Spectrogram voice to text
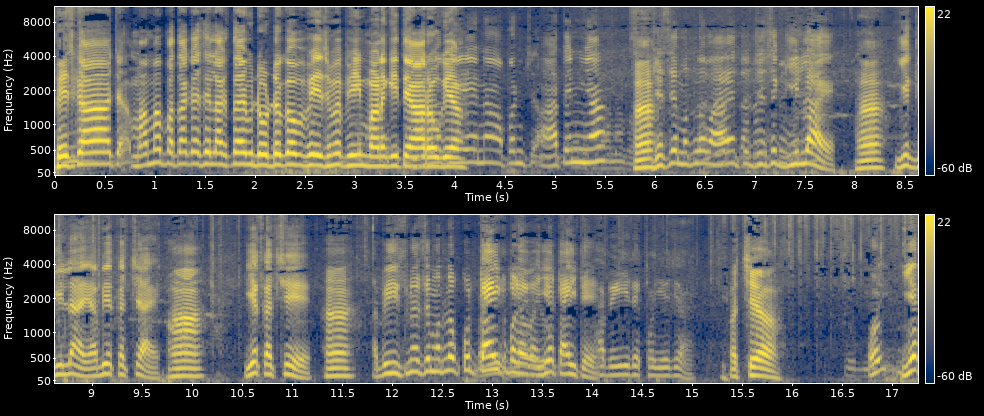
फिर इसका च- मामा पता कैसे लगता है भी डोडे को फेस में फीम बन गई तैयार हो गया? ये ना अपन आते नहीं यहाँ। हाँ। जैसे मतलब आए तो जैसे गीला है। हाँ। ये गीला है अभी ये कच्चा है। हाँ। ये कच्चे है। हाँ। अभी इसमें से मतलब कुछ टाइट पड़ेगा ये टाइट है। अभी ये देखो ये क्या अच्छा। और ये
